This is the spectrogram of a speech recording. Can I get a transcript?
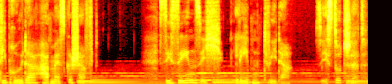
Die Brüder haben es geschafft. Sie sehen sich lebend wieder. Siehst du, Chad?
